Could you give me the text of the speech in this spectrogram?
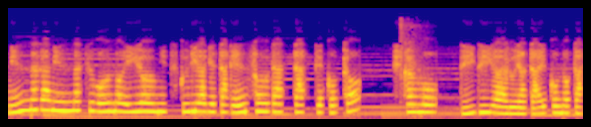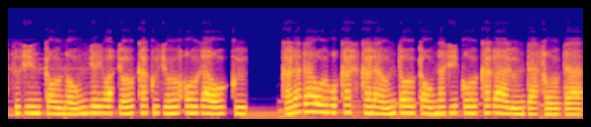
みんながみんな都合のいいように作り上げた幻想だったってこと？しかも、DDR や太鼓の達人等の運営は聴覚情報が多く、体を動かすから運動と同じ効果があるんだそうだ。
